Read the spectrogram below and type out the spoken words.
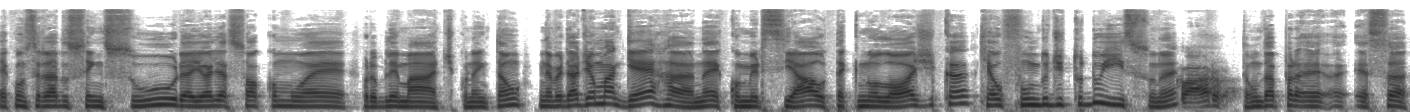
é considerado censura e olha só como é problemático, né? Então, na verdade, é uma guerra, né, comercial, tecnológica, que é o fundo de tudo isso, né? Claro. Então dá para essa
